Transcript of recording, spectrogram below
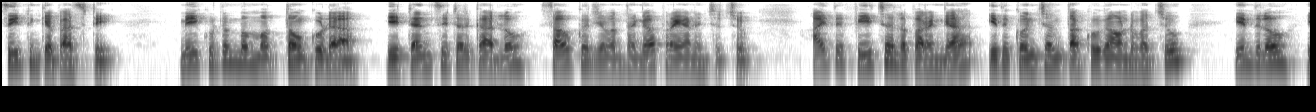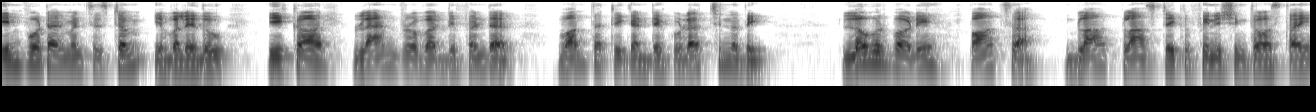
సీటింగ్ కెపాసిటీ. మీ కుటుంబం మొత్తం కూడా ఈ టెన్ సీటర్ కార్లో సౌకర్యవంతంగా ప్రయాణించవచ్చు అయితే ఫీచర్ల పరంగా ఇది కొంచెం తక్కువగా ఉండవచ్చు. ఇందులో ఇన్ఫోటైన్మెంట్ సిస్టమ్ ఇవ్వలేదు. ఈ car Land Rover Defender one thirty కంటే కూడా చిన్నది. Lower body parts black plastic ఫినిషింగ్తో వస్తాయి.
